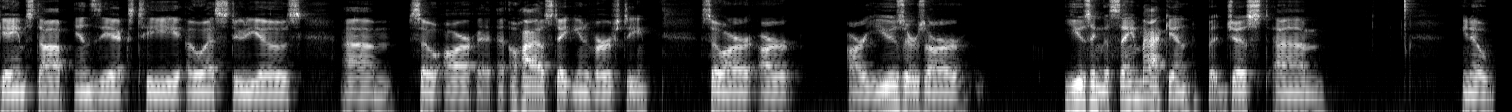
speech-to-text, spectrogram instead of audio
GameStop, NZXT, OS Studios. Um, so our uh, Ohio State University. So our our our users are using the same backend, but just um, you know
